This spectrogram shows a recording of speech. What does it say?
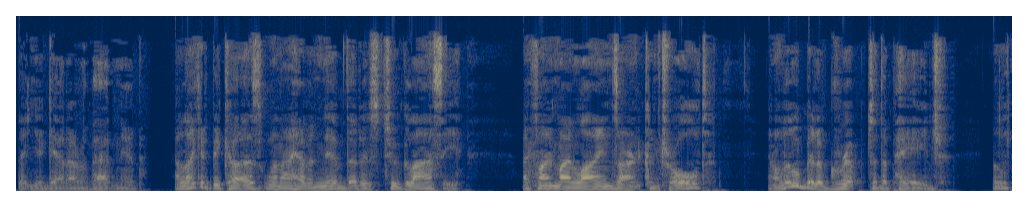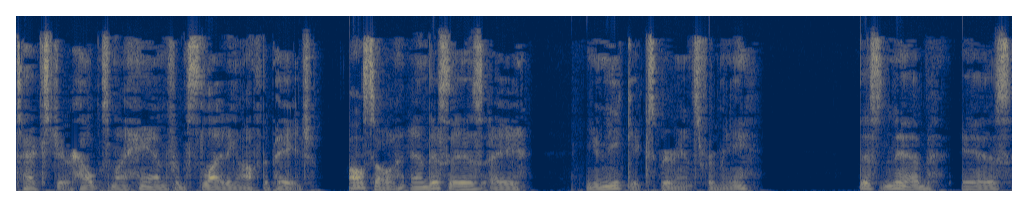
that you get out of that nib. I like it because when I have a nib that is too glassy, I find my lines aren't controlled and a little bit of grip to the page, a little texture helps my hand from sliding off the page. Also, and this is a unique experience for me, this nib is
